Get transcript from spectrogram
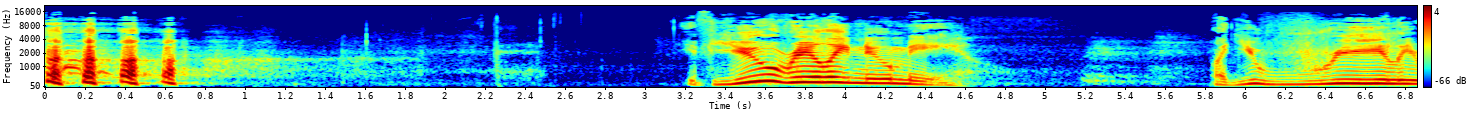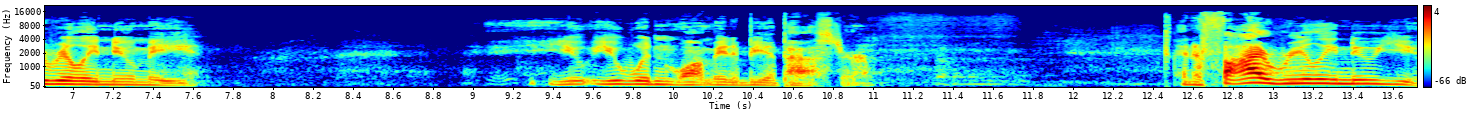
if you really knew me, like you really, really knew me, you, you wouldn't want me to be a pastor. And if I really knew you,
